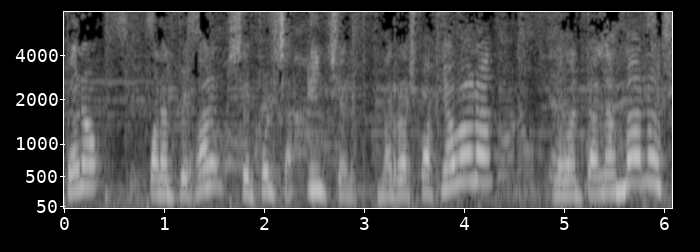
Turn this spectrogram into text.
Pero para empezar se pulsa Insert barra espaciadora, levantar las manos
